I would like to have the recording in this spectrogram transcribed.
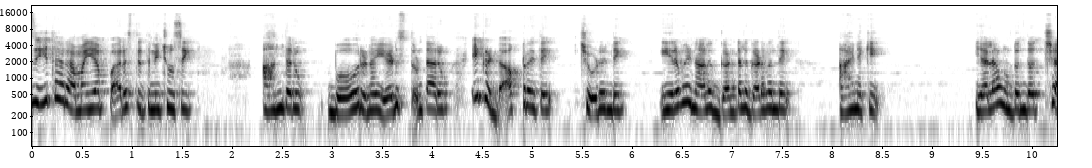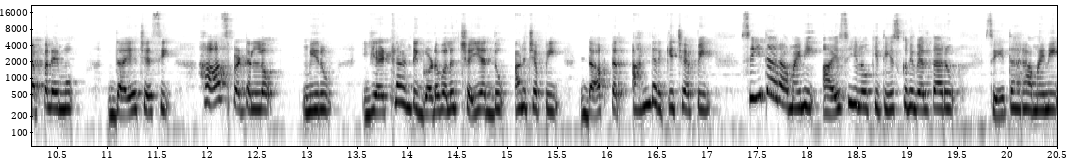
సీతారామయ్య పరిస్థితిని చూసి అందరూ బోరున ఏడుస్తుంటారు. ఇక డాక్టర్ అయితే చూడండి ఇరవై నాలుగు గంటలు గడవంది. ఆయనకి ఎలా ఉంటుందో చెప్పలేము. దయచేసి హాస్పిటల్లో మీరు ఎట్లాంటి గొడవలు చెయ్యొద్దు అని చెప్పి డాక్టర్ అందరికీ చెప్పి సీతారామయ్యని ఐసీయూలోకి తీసుకుని వెళ్తారు. సీతారామయ్యని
